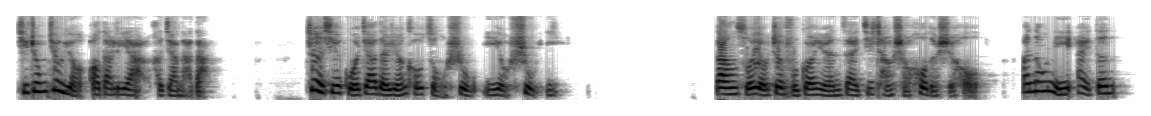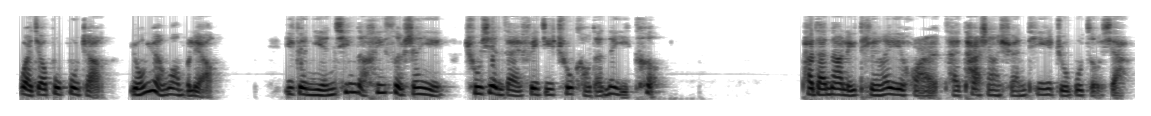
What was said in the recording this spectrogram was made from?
其中就有澳大利亚和加拿大。这些国家的人口总数已有数亿。当所有政府官员在机场守候的时候，安东尼·艾登外交部部长永远忘不了一个年轻的黑色身影。出现在飞机出口的那一刻，他在那里停了一会儿，才踏上舷梯，逐步走下，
